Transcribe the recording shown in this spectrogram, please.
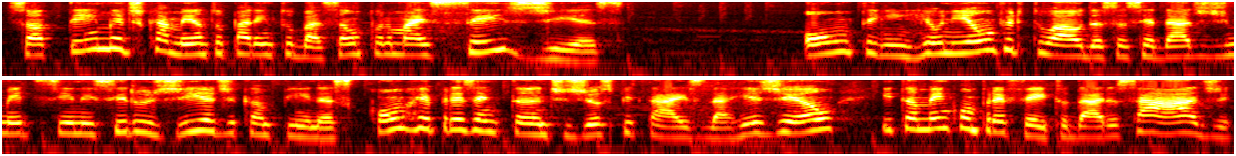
só tem medicamento para intubação por mais seis dias. Ontem, em reunião virtual da Sociedade de Medicina e Cirurgia de Campinas, com representantes de hospitais da região e também com o prefeito Dário Saad,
